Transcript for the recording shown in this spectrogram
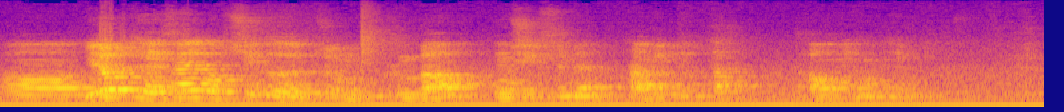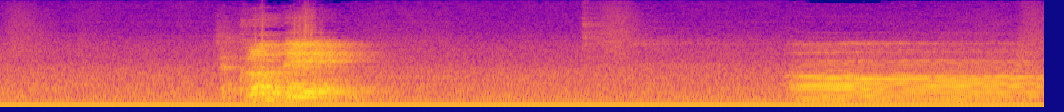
어, 이렇게 사인 법칙은 좀 금방 공식 쓰면 답이 뚝딱 나오는 형태입니다. 자, 그런데, 어,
